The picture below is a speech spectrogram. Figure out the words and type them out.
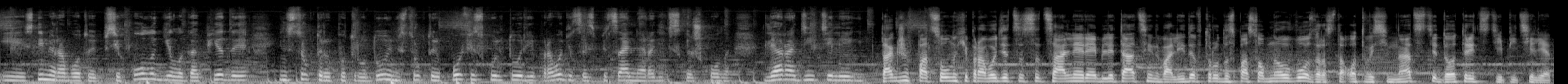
и с ними работают психологи, логопеды, инструкторы по труду, инструкторы по физкультуре, проводятся специальные родительские школы для родителей. Также в подсолнухе проводится социальная реабилитация инвалидов трудоспособного возраста от 18 до 35 лет.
